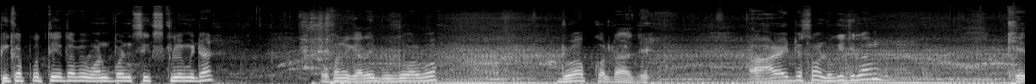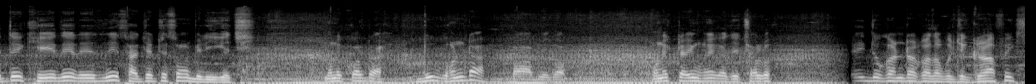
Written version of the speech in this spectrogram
পিক আপ করতে যেতে হবে ওয়ান পয়েন্ট সিক্স কিলোমিটার ওখানে গেলেই বুঝতে পারব। ড্রপ কলটা আছে। আড়াইটার সময় ঢুকেছিলাম। খেতে খেয়ে দিয়ে রেস্ট নিয়ে সাড়ে চারটের সময় বেরিয়ে গেছি। মানে কটা দু ঘণ্টা? বাপরে বাপ। অনেক টাইম হয়ে গেছে চলো। এই দোকানটার কথা বলছি গ্রাফিক্স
